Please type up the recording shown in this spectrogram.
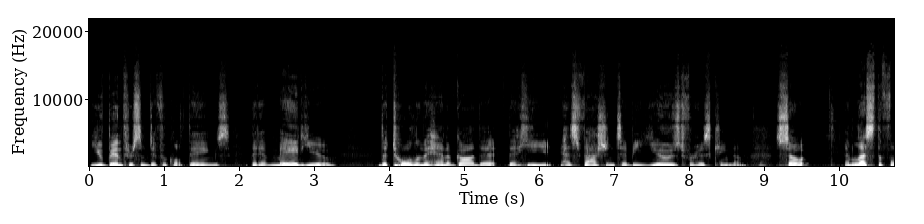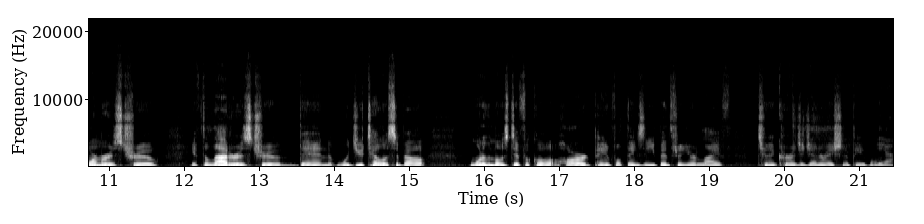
you've been through some difficult things that have made you the tool in the hand of God that that he has fashioned to be used for his kingdom. So unless the former is true, if the latter is true, then would you tell us about one of the most difficult, hard, painful things that you've been through in your life to encourage a generation of people? Yeah.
